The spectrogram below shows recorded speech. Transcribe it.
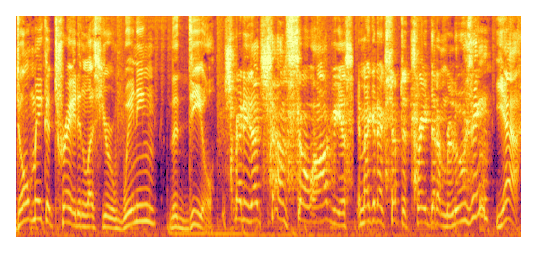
Don't make a trade unless you're winning the deal. Smitty, that sounds so obvious. Am I going to accept a trade that I'm losing? Yeah.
